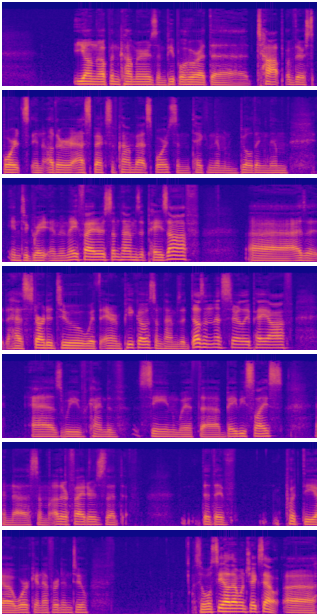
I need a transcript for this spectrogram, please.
young up and comers and people who are at the top of their sports in other aspects of combat sports and taking them and building them into great MMA fighters. Sometimes it pays off, uh, as it has started to with Aaron Pico. Sometimes it doesn't necessarily pay off, as we've kind of seen with uh, Baby Slice and uh, some other fighters that that they've put the uh, work and effort into so we'll see how that one shakes out. Uh,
